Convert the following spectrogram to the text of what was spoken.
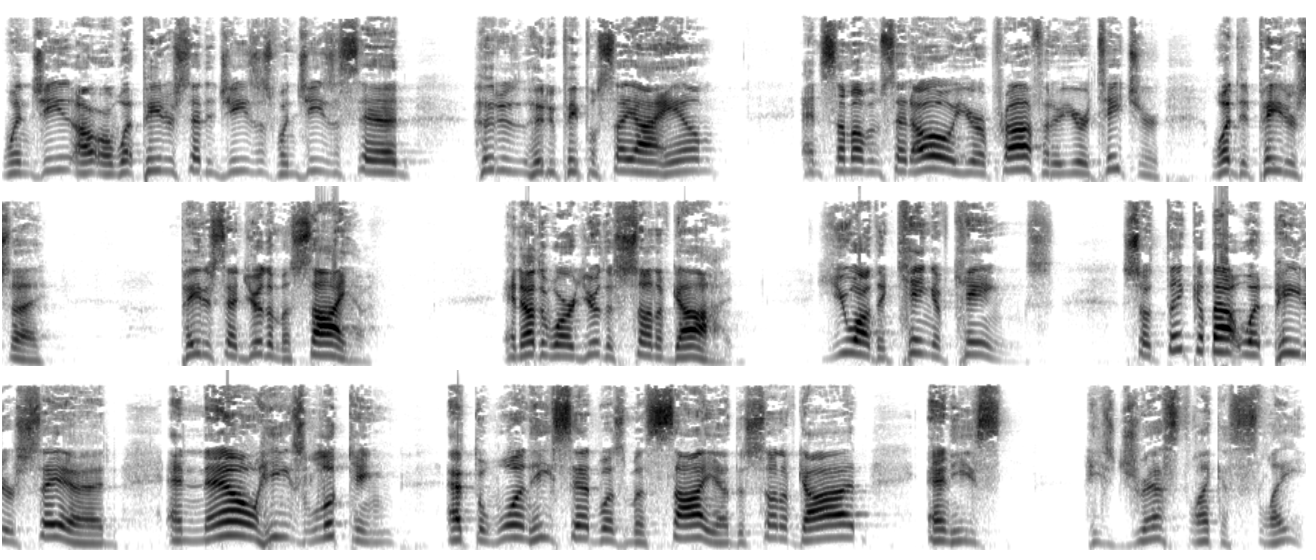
when Jesus or what Peter said to Jesus when Jesus said, "Who do who do people say I am?" And some of them said, "Oh, you're a prophet or you're a teacher." What did Peter say? Peter said, "You're the Messiah." In other words, you're the Son of God. You are the King of Kings. So think about what Peter said, and now he's looking at the one he said was Messiah, the Son of God, and he's he's dressed like a slave.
